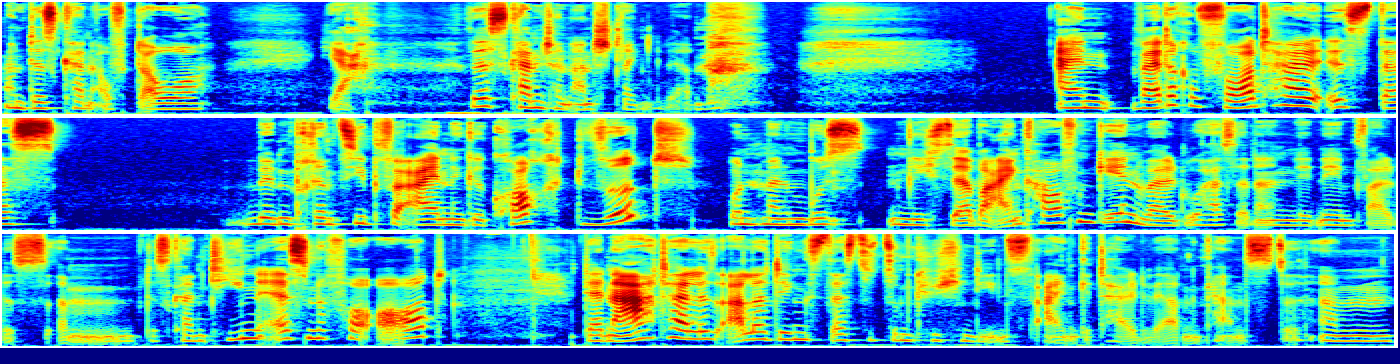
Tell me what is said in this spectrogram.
Und das kann auf Dauer, ja, das kann schon anstrengend werden. Ein weiterer Vorteil ist, dass im Prinzip für einen gekocht wird und man muss nicht selber einkaufen gehen, weil du hast ja dann in dem Fall das, ähm, das Kantinenessen vor Ort. Der Nachteil ist allerdings, dass du zum Küchendienst eingeteilt werden kannst. Ähm,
